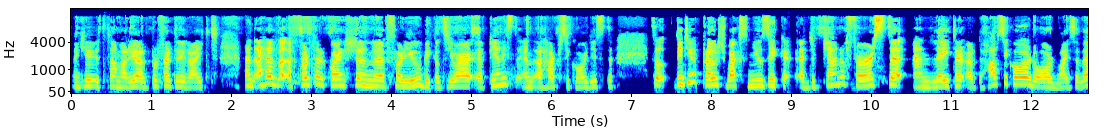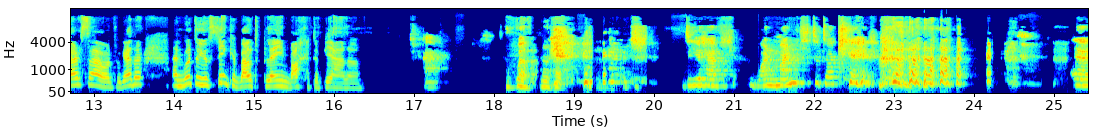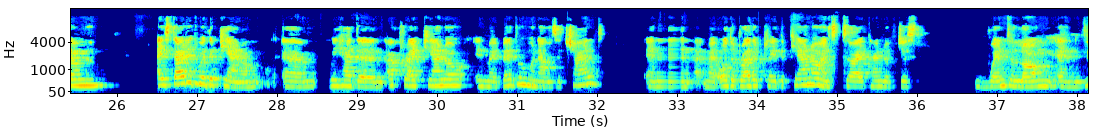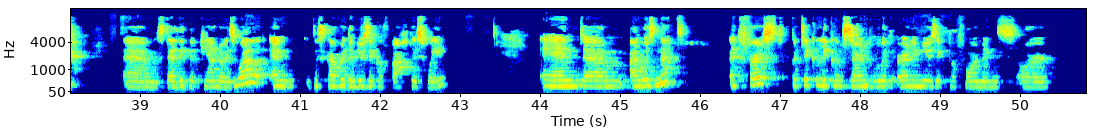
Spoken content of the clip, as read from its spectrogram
Thank you, Tamar. You are perfectly right. And I have a further question uh, for you because you are a pianist and a harpsichordist. So, did you approach Bach's music at the piano first and later at the harpsichord, or vice versa, or together? And what do you think about playing Bach at the piano? Ah. Well, do you have one month to talk? um, I started with the piano. Um, we had an upright piano in my bedroom when I was a child, and my older brother played the piano, and so I kind of just went along and um, studied the piano as well, and discovered the music of Bach this way. And um, I was not at first particularly concerned with early music performance or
